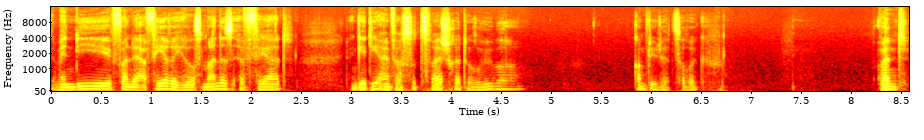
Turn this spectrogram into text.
Wenn die von der Affäre ihres Mannes erfährt, dann geht die einfach so zwei Schritte rüber, kommt wieder zurück. Und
